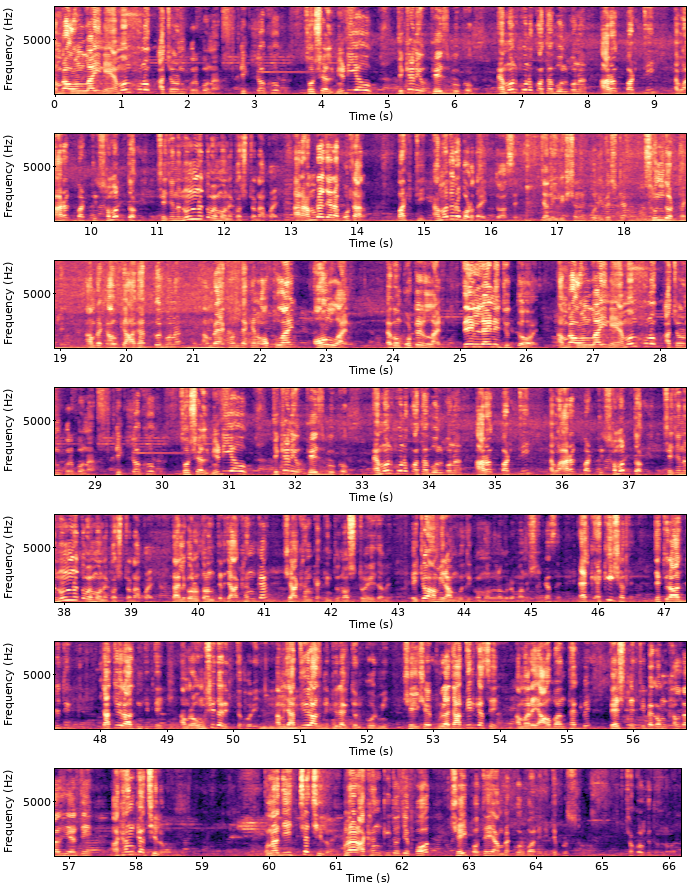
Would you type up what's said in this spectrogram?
আমরা অনলাইনে এমন কোনো আচরণ করব না। টিকটক হোক সোশ্যাল মিডিয়া হোক, যেখানে ফেসবুক হোক, এমন কোনো কথা বলব না। আরক প্রার্থী এবং আরক প্রার্থীর সমর্থক সেই জন্য ন্যূনতম মনে কষ্ট না পায়। আর আমরা যারা ভোটার, প্রার্থী, আমাদেরও বড় দায়িত্ব আছে যেন ইলেকশনের পরিবেশটা সুন্দর থাকে। আমরা কাউকে আঘাত করব না। আমরা এখন দেখেন অফলাইন অনলাইন এবং ভোটের লাইন তিন লাইনে যুদ্ধ হয়। আমরা অনলাইনে এমন কোনো আচরণ করব না। টিকটক হোক সোশ্যাল মিডিয়া হোক, যেখানে ফেসবুক হোক, এমন কোনো কথা বলব না। আরক প্রার্থী এবং আরক প্রার্থীর সমর্থক সেই জন্য ন্যূনতম মনে কষ্ট না পায়। তাহলে গণতন্ত্রের যে আকাঙ্ক্ষা, সে আকাঙ্ক্ষা কিন্তু নষ্ট হয়ে যাবে। এটাও আমি রামগতি কমলনগরের মানুষের কাছে এক একই সাথে। যেহেতু রাজনৈতিক জাতীয় রাজনীতিতে আমরা অংশীদারিত্ব করি। আমি জাতীয় রাজনীতির একজন কর্মী, সেই হিসাবে পুরো জাতির কাছে আমার এই আহ্বান থাকবে। দেশ নেত্রী বেগম খালদা জিয়ার যে আকাঙ্ক্ষা ছিল, ওনার যে ইচ্ছা ছিল, ওনার আকাঙ্ক্ষিত যে পথ, সেই পথে আমরা কোরবানি দিতে প্রস্তুত। সকলকে ধন্যবাদ।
